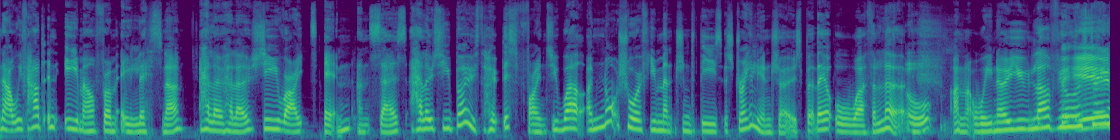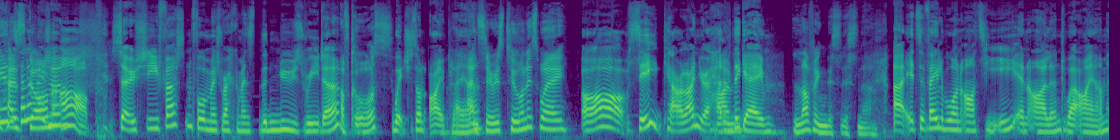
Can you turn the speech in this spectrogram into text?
Now, we've had an email from a listener. Hello, hello. She writes in and says, Hello to you both. Hope this finds you well. I'm not sure if you mentioned these Australian shows, but they are all worth a look. Oh. And we know you love your The Australian has television. gone up. So she first and foremost recommends The Newsreader, Of course. which is on iPlayer. And series two on its way. oh, see, Caroline, you're ahead I'm- of the game. Loving this listener. Uh, it's available on RTE in Ireland, where I am,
